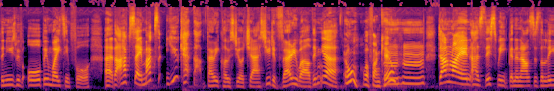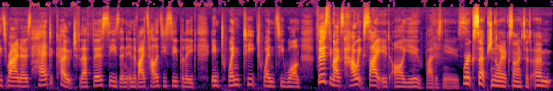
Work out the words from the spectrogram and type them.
the news we've all been waiting for. Uh, that I have to say, Mags, you kept that very close to your chest. You did very well, didn't you? Oh, well, thank you. Mm-hmm. Dan Ryan has this week been announced as the Leeds Rhinos head coach for their first season in the Vitality Super League in 2021. Firstly, Mags, how excited are you by this news? We're exceptionally excited. Um,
